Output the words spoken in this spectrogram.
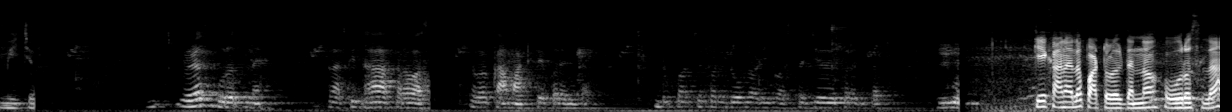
मी जेव वेळच पुरत नाही. रात्री दहा अकरा वाजता सगळं काम आठवेपर्यंत दुपारचे पण दोन अडीच वाजता जेवेपर्यंत. केक आणायला पाठवलं त्यांना ओरसला.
